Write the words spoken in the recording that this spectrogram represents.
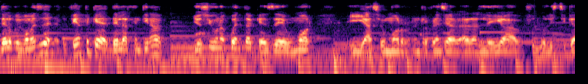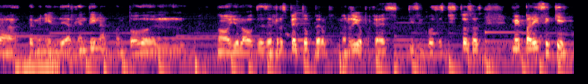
de lo que comencé, fíjate que de la Argentina yo sigo una cuenta que es de humor y hace humor en referencia a la liga futbolística femenil de Argentina, con todo el... No, yo lo hago desde el respeto, pero pues me río porque a veces dicen cosas chistosas. Me parece que,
